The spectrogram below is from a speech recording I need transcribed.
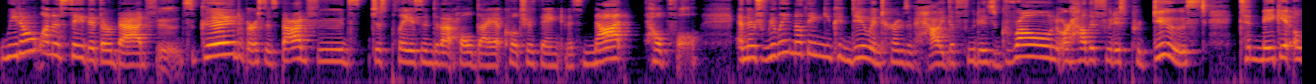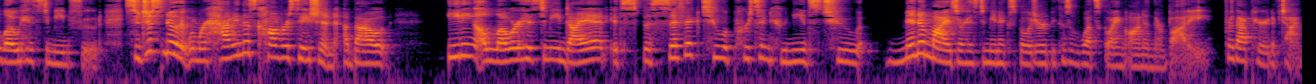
we don't want to say that they're bad foods. Good versus bad foods just plays into that whole diet culture thing and it's not helpful. And there's really nothing you can do in terms of how the food is grown or how the food is produced to make it a low histamine food. So just know that when we're having this conversation about eating a lower histamine diet, it's specific to a person who needs to minimize their histamine exposure because of what's going on in their body for that period of time.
